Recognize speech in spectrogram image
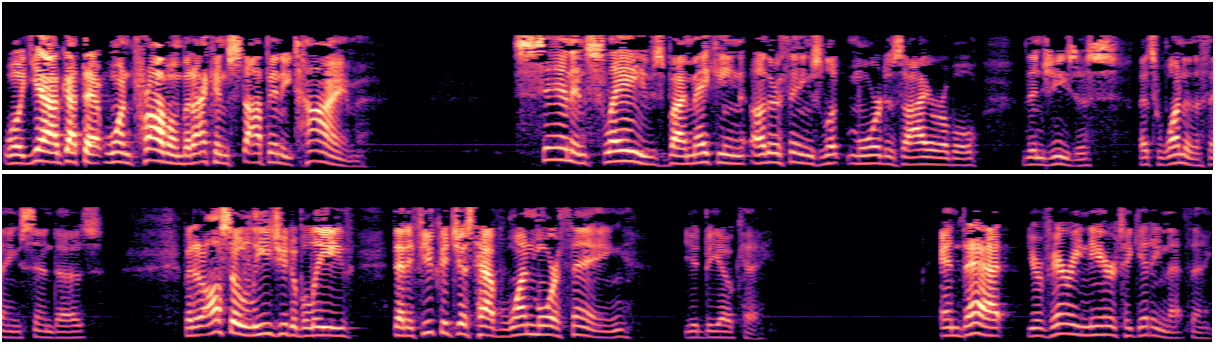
well, yeah, I've got that one problem, but I can stop any time. Sin enslaves by making other things look more desirable than Jesus. That's one of the things sin does. But it also leads you to believe that if you could just have one more thing, you'd be okay. And that you're very near to getting that thing.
